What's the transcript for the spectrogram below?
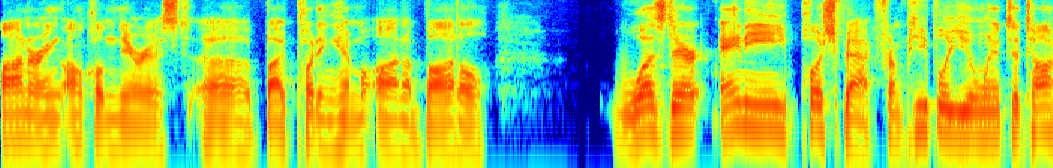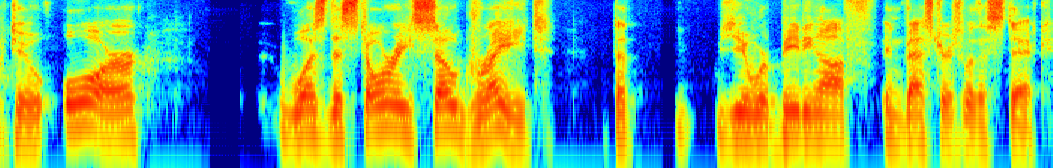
honoring Uncle Nearest uh, by putting him on a bottle, was there any pushback from people you went to talk to, or was the story so great that you were beating off investors with a stick?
